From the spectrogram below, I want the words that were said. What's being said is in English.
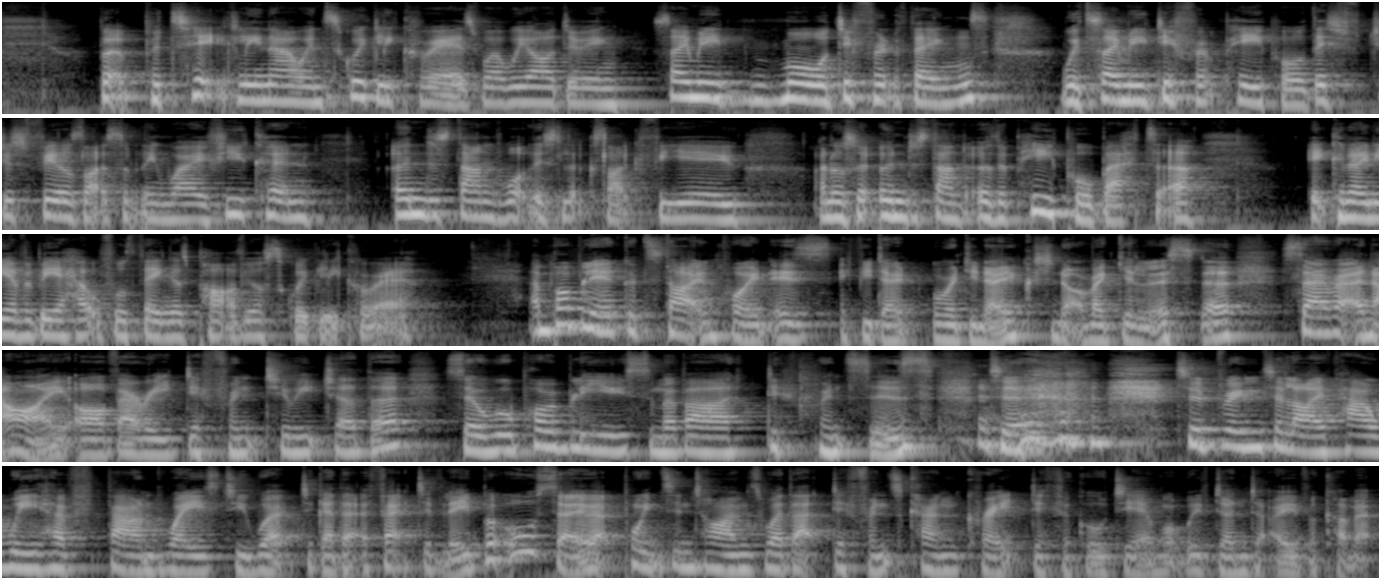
But particularly now in squiggly careers where we are doing so many more different things with so many different people, this just feels like something where if you can understand what this looks like for you and also understand other people better, it can only ever be a helpful thing as part of your squiggly career. And probably a good starting point is, if you don't already know, because you're not a regular listener, Sarah and I are very different to each other. So we'll probably use some of our differences to, to bring to life how we have found ways to work together effectively, but also at points in times where that difference can create difficulty and what we've done to overcome it.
